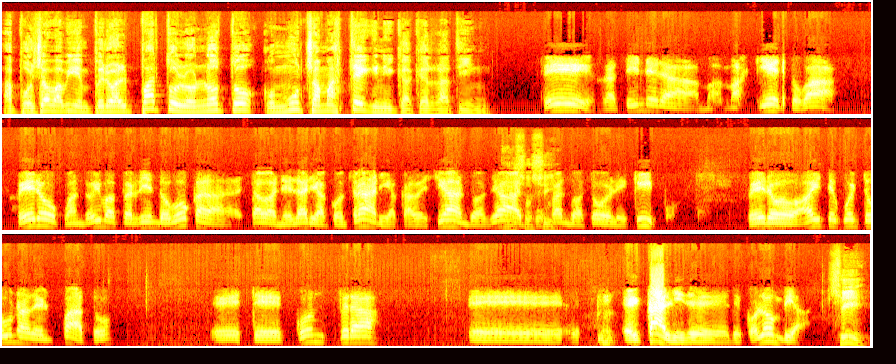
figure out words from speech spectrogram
apoyaba bien, pero al Pato lo noto con mucha más técnica que Ratín. Sí, Ratín era más quieto, va. Pero cuando iba perdiendo Boca, estaba en el área contraria, cabeceando allá, Eso sí. empujando a todo el equipo. Pero ahí te cuento una del Pato, este, contra eh, el Cali de, de Colombia. Sí,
